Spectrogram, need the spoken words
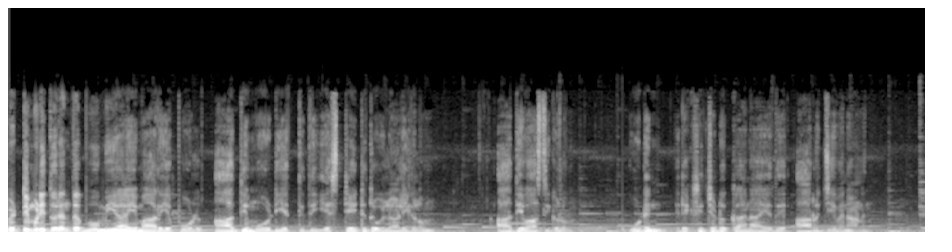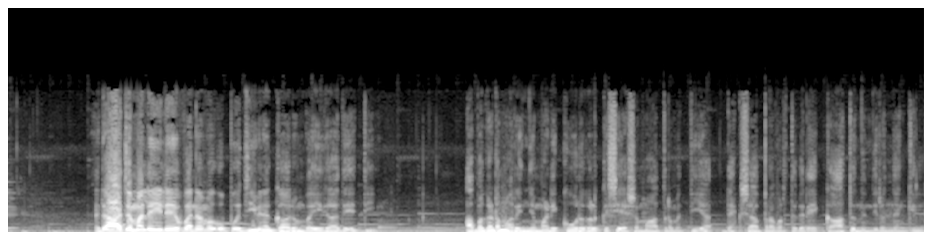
പെട്ടിമുടി ദുരന്ത ഭൂമിയായി മാറിയപ്പോൾ ആദ്യം ഓടിയെത്തിയത് എസ്റ്റേറ്റ് തൊഴിലാളികളും ആദിവാസികളും. ഉടൻ രക്ഷിച്ചെടുക്കാനായത് ആറു ജീവനാണ് രാജമലയിലെ വനംവകുപ്പ് ജീവനക്കാരും വൈകാതെ എത്തി. അപകടമറിഞ്ഞ് മണിക്കൂറുകൾക്ക് ശേഷം മാത്രമെത്തിയ രക്ഷാപ്രവർത്തകരെ കാത്തു നിന്നിരുന്നെങ്കിൽ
